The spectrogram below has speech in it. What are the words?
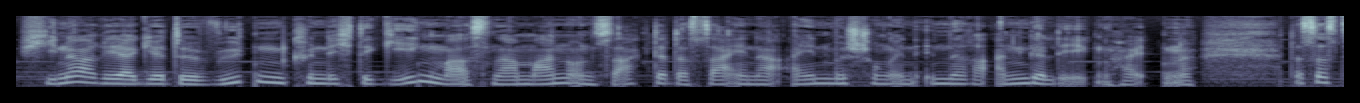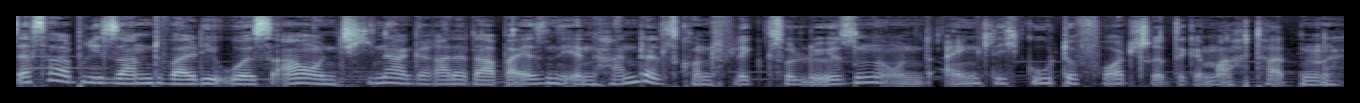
China reagierte wütend, kündigte Gegenmaßnahmen an und sagte, das sei eine Einmischung in innere Angelegenheiten. Das ist deshalb brisant, weil die USA und China gerade dabei sind, ihren Handelskonflikt zu lösen und eigentlich gute Fortschritte gemacht hatten.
